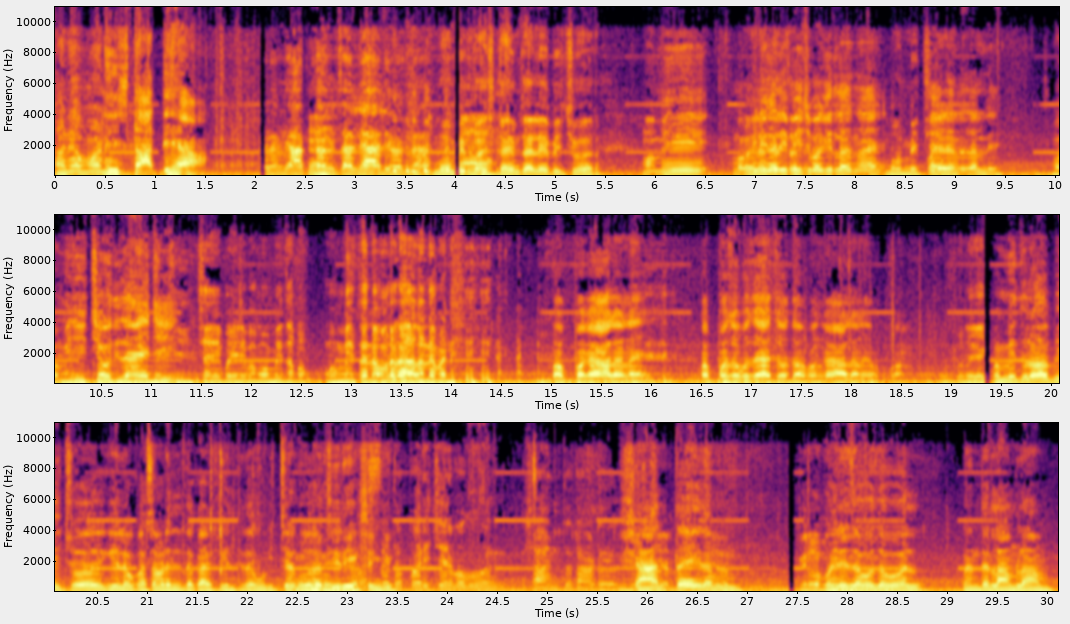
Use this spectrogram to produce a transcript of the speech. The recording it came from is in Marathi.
आणि हा मनीष तात्या. आता मी चालले आली बघा मम्मी फर्स्ट टाइम चालले बीचवर मम्मी मम्मीने कधी बीच बघितलाच नाही? मम्मीची. पहिल्यांदा चालले. मम्मीची इच्छा होती जायची. इच्छा आहे. पहिली पण मम्मीचा मम्मीचा नवरा आला नाही म्हणे. पप्पा काय आला नाही. पप्पा सोबत जायचं होता पण काय आला नाही पप्पा. मम्मी तुला बीचवर गेलो कसा वाटत तिथं? काय फील तिथं विचार. रिएक्शन परिचय बघून शांत एकदम. पहिले जवळ जवळ नंतर लांब लांब.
